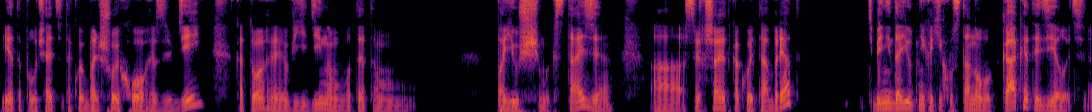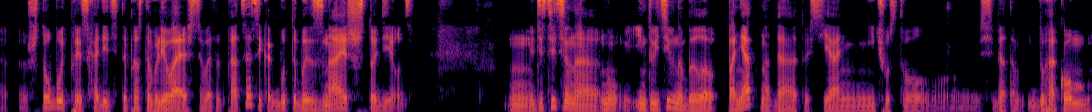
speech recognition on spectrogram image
и это получается такой большой хор из людей, которые в едином вот этом поющем экстазе а, совершают какой-то обряд, тебе не дают никаких установок, как это делать, э, что будет происходить. Ты просто вливаешься в этот процесс и как будто бы знаешь, что делать. действительно, ну, интуитивно было понятно, да, то есть я не чувствовал себя там дураком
